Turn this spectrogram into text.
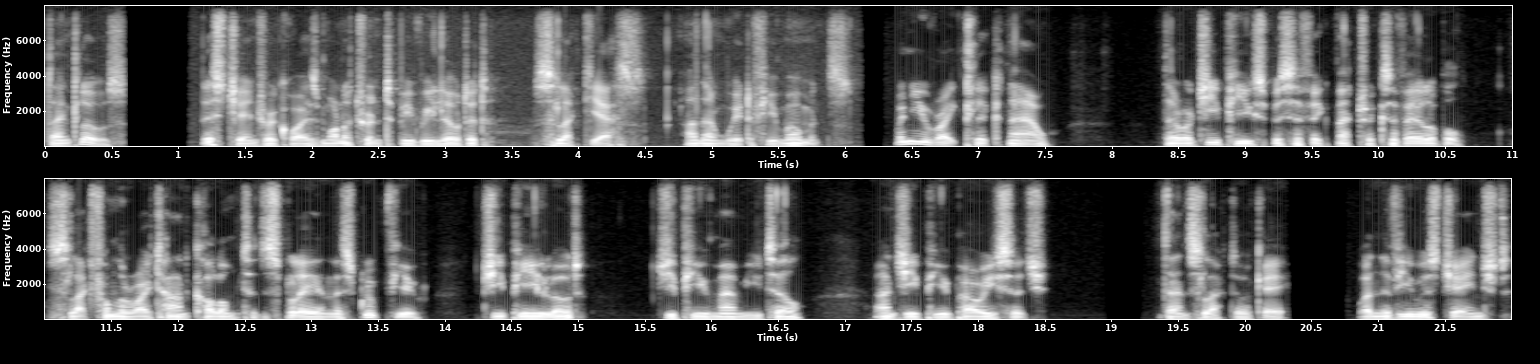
then Close. This change requires monitoring to be reloaded, select Yes, and then wait a few moments. When you right-click now, there are GPU-specific metrics available. Select from the right-hand column to display in this group view, GPU load, GPU mem util, and GPU power usage. Then select OK. When the view is changed,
